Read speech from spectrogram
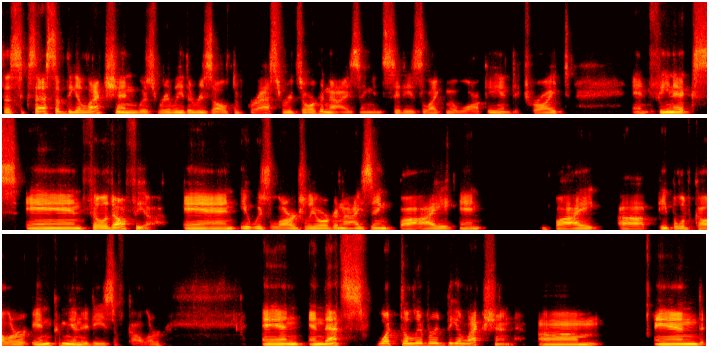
the success of the election was really the result of grassroots organizing in cities like Milwaukee and Detroit, and Phoenix and Philadelphia. And it was largely organizing by and by uh, people of color in communities of color and and that's what delivered the election. Um, and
